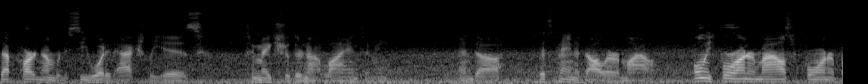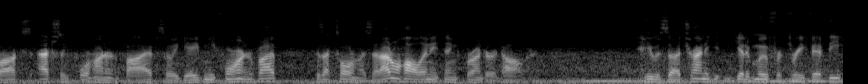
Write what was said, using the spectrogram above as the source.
that part number to see what it actually is to make sure they're not lying to me. And uh, it's paying a dollar a mile only 400 miles for 400 bucks actually 405 so he gave me 405 because I told him I said I don't haul anything for under a dollar he was uh, trying to get, get, it moved for 350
